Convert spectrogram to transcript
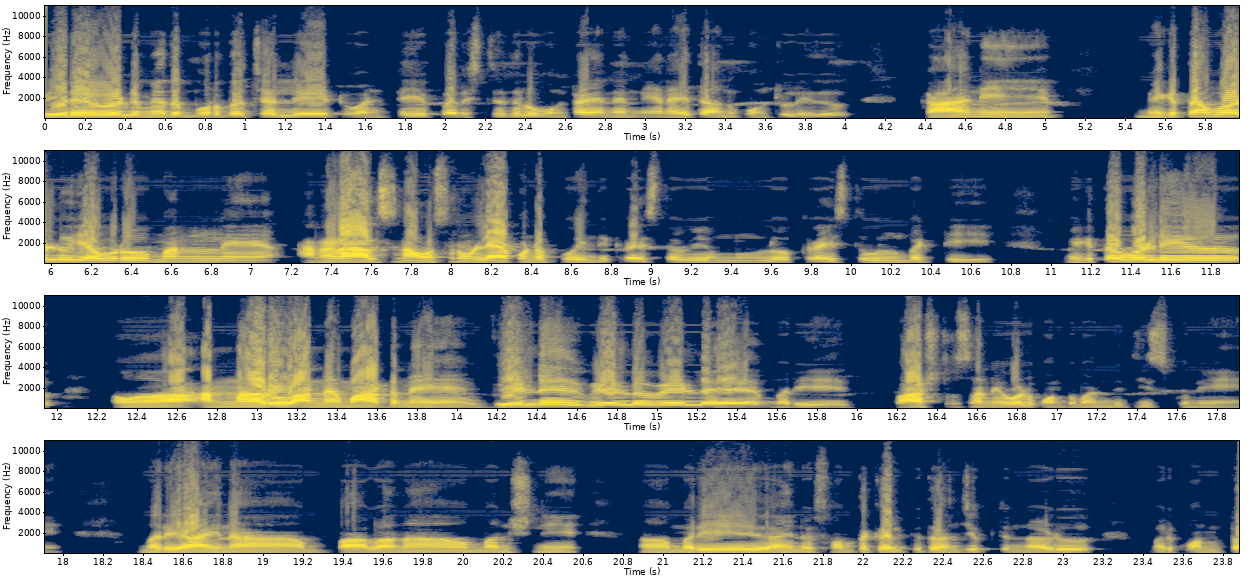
వేరే వాళ్ళ మీద బురద చల్లేటువంటి పరిస్థితులు ఉంటాయని నేనైతే అనుకుంటలేదు. కానీ మిగతా వాళ్ళు ఎవరు మనల్ని అనడాల్సిన అవసరం లేకుండా పోయింది. క్రైస్తవ్యంలో క్రైస్తవులను బట్టి మిగతా వాళ్ళు అన్నారు అన్న మాటనే వీళ్ళే వీళ్ళు వీళ్ళే మరి పాస్టర్స్ అనేవాళ్ళు కొంతమంది తీసుకుని మరి ఆయన పలానా మనిషిని మరి ఆయన సొంత కల్పితాన్ని చెప్తున్నాడు. మరి కొంత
